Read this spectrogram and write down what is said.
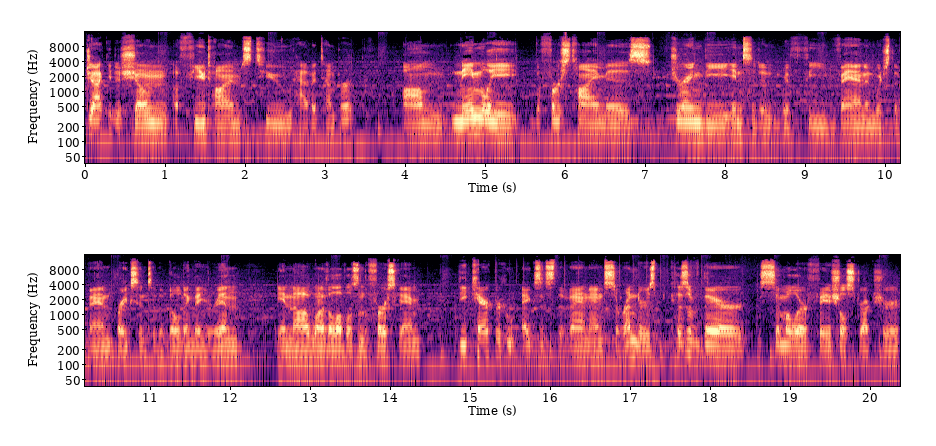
Jacket is shown a few times to have a temper. Um, namely, the first time is during the incident with the van, in which the van breaks into the building that you're in, in uh, one of the levels in the first game, the character who exits the van and surrenders, because of their similar facial structure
